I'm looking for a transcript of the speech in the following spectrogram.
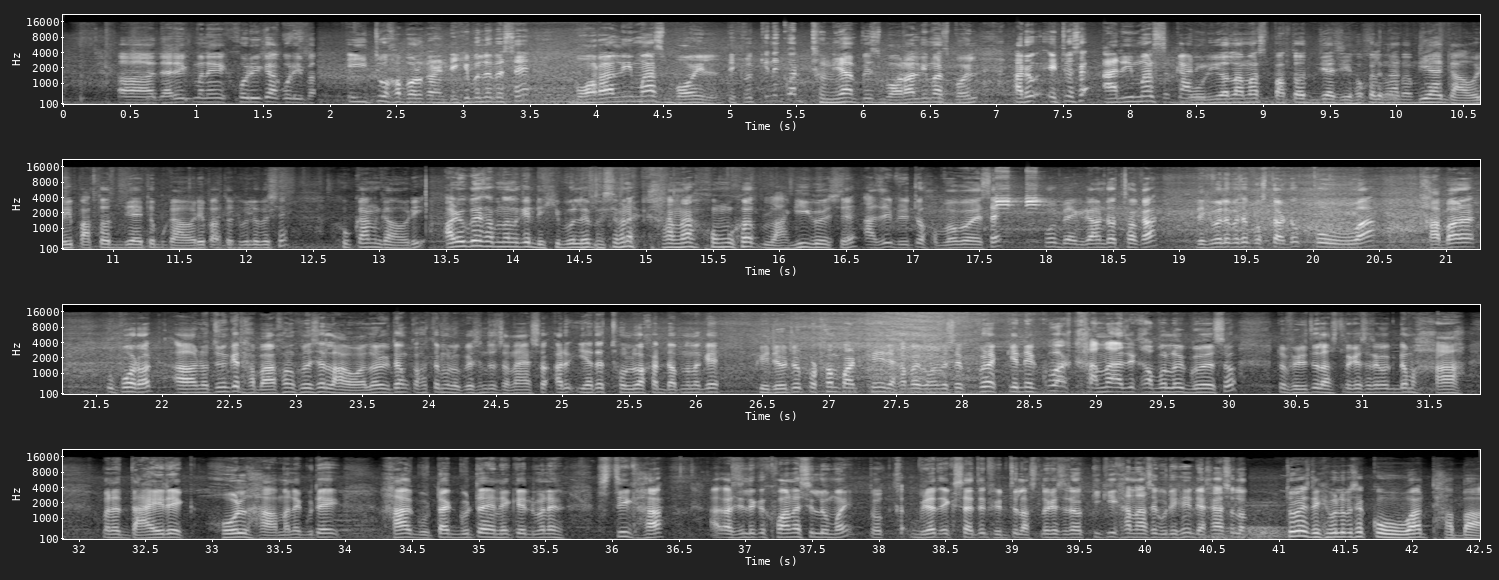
ডাইৰেক্ট মানে খৰিকা কৰি পা- এইটো খাবৰ কাৰণে দেখিবলৈ পাইছে বৰালি মাছ বইল। দেখিব কেনেকুৱা ধুনীয়া পিচ বৰালি মাছ বইল। আৰু এইটো আছে আৰি মাছ বৰিয়লা মাছ পাতত দিয়া যিসকলে দিয়া গাহৰি পাতত দিয়া এইটো গাহৰি পাতত দেখিবলৈ পাইছে। শুকান গাহৰি। আৰু গৈছে আপোনালোকে দেখিবলৈ পাইছে মানে খানা সন্মুখত লাগি গৈছে। আজিৰ ভিডিঅ'টো হ'ব গৈ আছে। মোৰ বেকগ্ৰাউণ্ডত থকা দেখিবলৈ পাইছে পোষ্টাৰটো কৌৱা ধাবাৰ ওপৰত নতুনকৈ ধাবা এখন খুলিছে লাহোৱালৰ একদম কাষতে মই লোকেশ্যনটো জনাই আছোঁ আৰু ইয়াতে থলুৱা খাদ্য আপোনালোকে ভিডিঅ'টোৰ প্ৰথম পাৰ্টখিনি দেখা পাই গম পাইছে পূৰা কেনেকুৱা খানা আজি খাবলৈ গৈ আছোঁ তো ভিডিঅ'টো লাষ্টলৈকে চাই। একদম হাঁহ মানে ডাইৰেক্ট হ'ল হাঁহ মানে গোটেই হাঁহ গোটাক গোটাই এনেকৈ মানে ষ্টিক হাঁহ আজিলৈকে খোৱা নাছিলোঁ মই। তো বিৰাট এক্সাইটেড ভিডিঅ'টো লাষ্টলৈকে চাই থাকক। কি কি খানা আছে গোটেইখিনি দেখাই আছোঁ তো guys, দেখিবলৈ পাইছে কৌৱা ধাবা।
